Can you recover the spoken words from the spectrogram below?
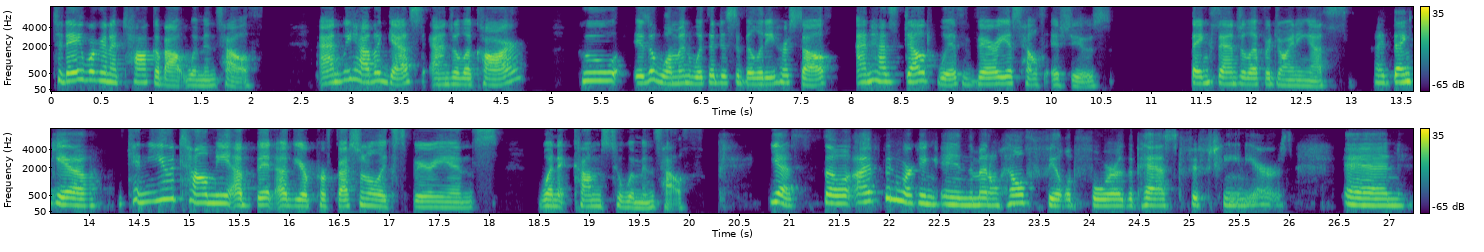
Today, we're going to talk about women's health. And we have a guest, Angela Carr, who is a woman with a disability herself and has dealt with various health issues. Thanks, Angela, for joining us. Hi, thank you. Can you tell me a bit of your professional experience when it comes to women's health? Yes, so I've been working in the mental health field for the past 15 years. And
